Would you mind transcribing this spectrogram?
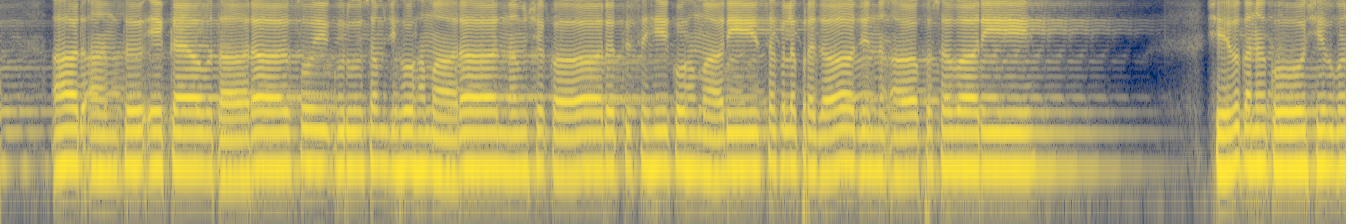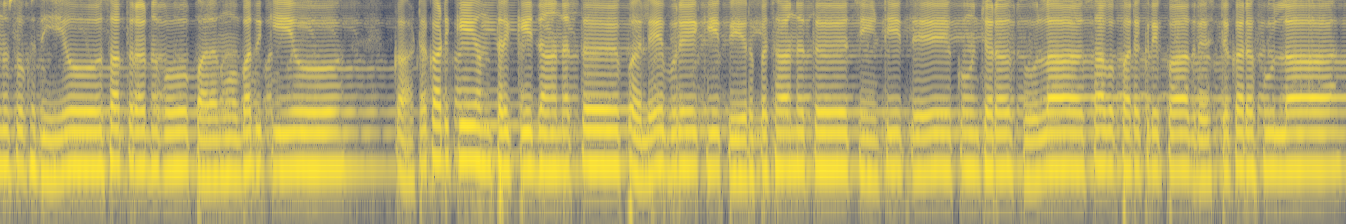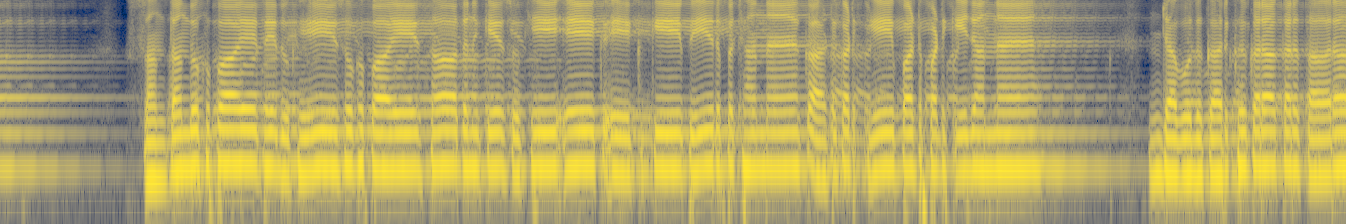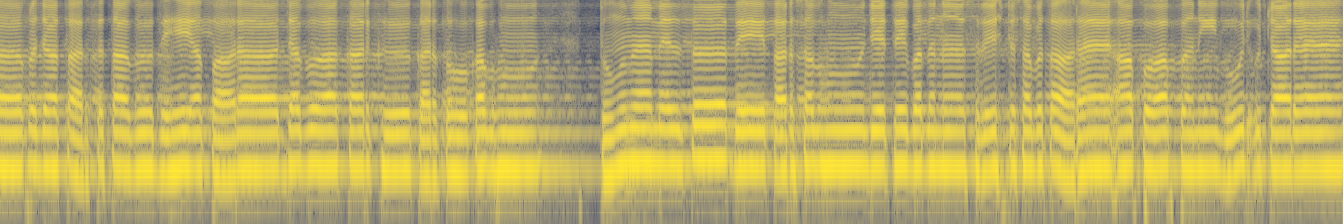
ਆਦ ਅੰਤ ਏਕੈ ਅਵਤਾਰਾ, ਸੋਈ ਗੁਰੂ ਸਮਝਿਓ ਹਮਾਰਾ ਨਮਸ਼ਕਾਰ ਤਿਸਹੀ ਕੋ ਹਮਾਰੀ ਸਕਲ ਪ੍ਰਜਾ ਜਿਨ ਆਪ ਸਵਾਰੀ। ਸ਼ਿਵ ਕਨ ਕੋ ਸ਼ਿਵ ਗੁਣ ਸੁਖ ਦਿਓ ਸਤਰਨ ਕੋ ਪਰਮੋ ਬਦ ਕੀਓ। ਘਟ ਘਟ ਕੇ ਅੰਤਰ ਕੀ ਜਾਣਤ, ਭਲੇ ਬੁਰੇ ਕੀ ਪੀਰ ਪਛਾਨਤ, ਚੀਂਟੀ ਤੇ ਕੁੰਚਰ ਸਥੂਲਾ ਸਭ ਪਰ ਕਿਰਪਾ ਦ੍ਰਿਸ਼ਟ ਕਰ ਫੂਲਾ। ਸੰਤਨ ਦੁਖ ਪਾਏ ਤੇ ਦੁਖੀ ਸੁਖ ਪਾਏ, ਸਾਧਨ ਕੇ ਸੁਖੀ, ਏਕ ਏਕ ਕੀ ਪੀਰ ਪਛਾਨੈ, ਘਟ ਘਟ ਕੇ, ਪਟ ਪਟ ਕੀ ਜਾਣੈ। ਜਬ ਉਦ ਕਰਖ ਕਰਾ ਕਰਤਾਰ ਪ੍ਰਜਾ ਧਰਤ ਤਬ ਦੇਹ ਅਪਾਰਾ। ਜਬ ਅਕਰਖ ਕਰਤ ਹੋ ਕਬਹੂ ਤੁਮ ਮੈਂ ਮਿਲਤ ਦੇ ਤਰ ਸਭ ਹੂੰ। ਜੇ ਤੇ ਬਦਨ ਸ੍ਰੇਸ਼ਟ ਸਭ ਧਾਰੈ, ਆਪ ਆਪਣੀ ਬੂਝ ਉਚਾਰੈ।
